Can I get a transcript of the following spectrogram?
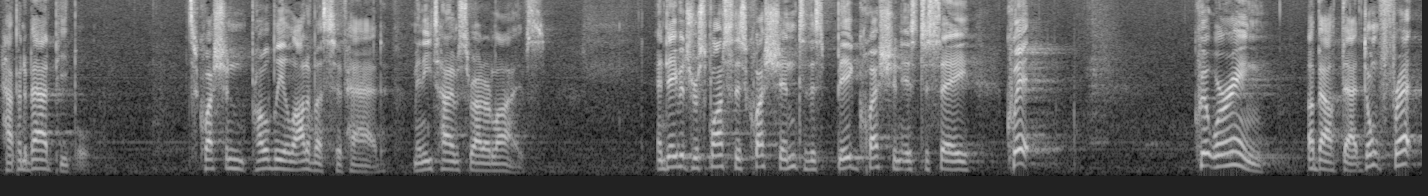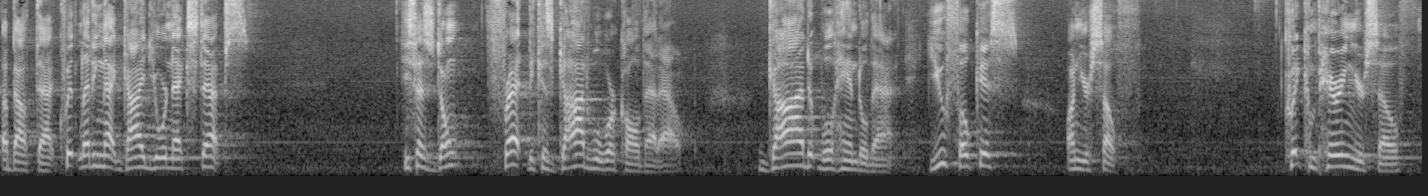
happen to bad people? It's a question probably a lot of us have had many times throughout our lives. And David's response to this question, to this big question, is to say, quit. Quit worrying about that. Don't fret about that. Quit letting that guide your next steps. He says, don't fret because God will work all that out. God will handle that. You focus on yourself. Quit comparing yourself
